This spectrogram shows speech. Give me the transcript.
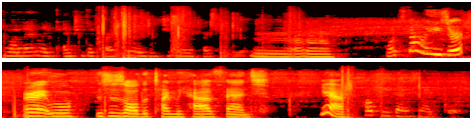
You wanna like enter the cartoon or did you just want to cartoon? Mm, I don't know. What's the laser? All right, well, this is all the time we have, and yeah, Hope you guys liked it.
